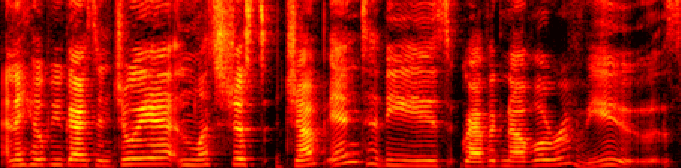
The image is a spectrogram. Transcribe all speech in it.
and I hope you guys enjoy it. And let's just jump into these graphic novel reviews.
